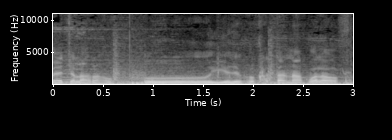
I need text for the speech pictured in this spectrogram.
मैं चला रहा हूँ। ओ, ये देखो खतरनाक वाला ऑफ़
